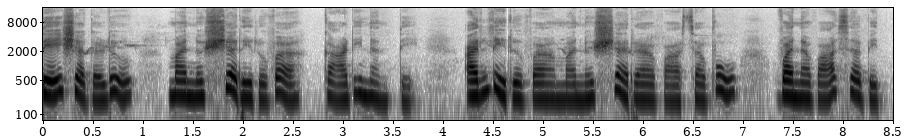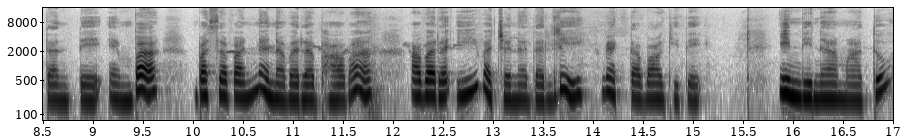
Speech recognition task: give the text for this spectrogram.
ದೇಶಗಳು ಮನುಷ್ಯರಿರುವ ಕಾಡಿನಂತೆ. ಅಲ್ಲಿರುವ ಮನುಷ್ಯರ ವಾಸವು ವನವಾಸವಿದ್ದಂತೆ ಎಂಬ ಬಸವಣ್ಣನವರ ಭಾವ ಅವರ ಈ ವಚನದಲ್ಲಿ ವ್ಯಕ್ತವಾಗಿದೆ. ಇಂದಿನ ಮಾತು,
